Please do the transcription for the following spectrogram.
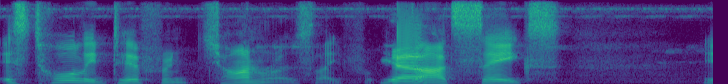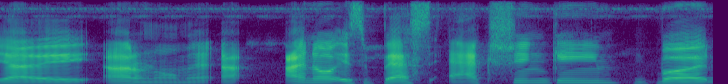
it's totally different genres. Like, for Yeah. God's sakes. Yeah, I, I don't know, man. I I know it's best action game, but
